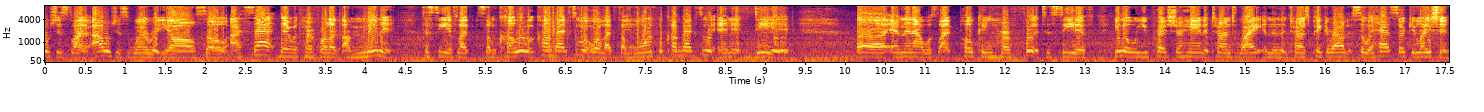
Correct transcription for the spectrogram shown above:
was just like, I was just worried, y'all. So I sat there with her for like a minute to see if like some color would come back to it or like some warmth would come back to it, and it did. Uh, and then I was like poking her foot to see if you know when you press your hand it turns white and then it turns pink around it so it has circulation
